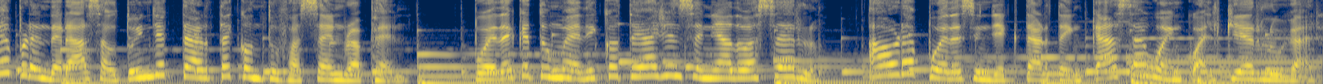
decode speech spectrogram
aprenderás a autoinyectarte con tu Fasenra Pen. Puede que tu médico te haya enseñado a hacerlo. Ahora puedes inyectarte en casa o en cualquier lugar.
